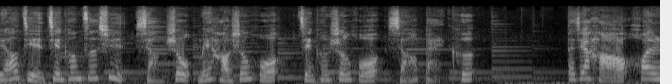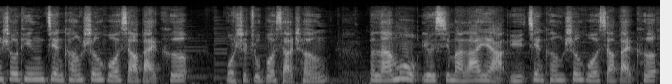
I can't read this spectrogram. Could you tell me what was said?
了解健康资讯，享受美好生活。健康生活小百科，大家好，欢迎收听健康生活小百科，我是主播小程。本栏目由喜马拉雅与健康生活小百科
